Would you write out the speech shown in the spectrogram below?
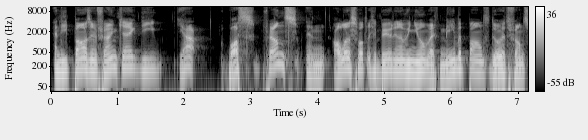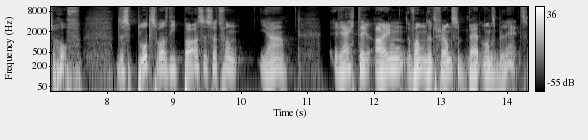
En die paus in Frankrijk, die ja, was Frans. En alles wat er gebeurde in Avignon werd meebepaald door het Franse Hof. Dus plots was die paus een soort van, ja, rechterarm van het Franse buitenlands beleid.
